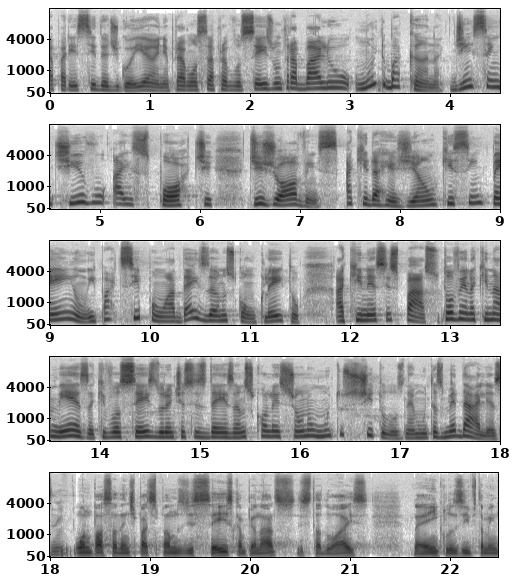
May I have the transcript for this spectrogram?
Aparecida de Goiânia para mostrar para vocês um trabalho muito bacana de incentivo a esporte de jovens aqui da região que se empenham e participam há 10 anos com o Cleiton aqui nesse espaço. Estou vendo aqui na mesa que vocês, durante esses 10 anos, colecionam muitos títulos, né? muitas medalhas. Né? O ano passado a gente participamos de seis campeonatos estaduais, né? inclusive também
